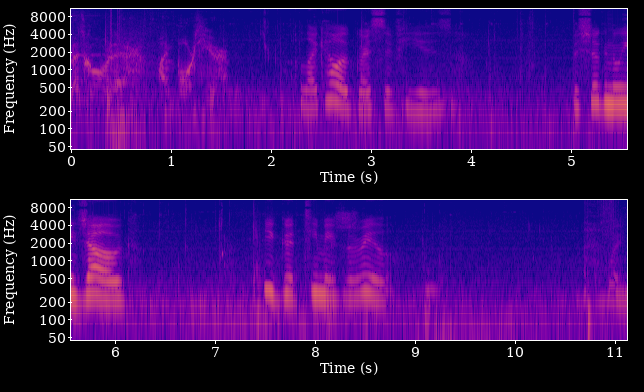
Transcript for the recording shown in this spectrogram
Let's go over there. I'm bored here. I like how aggressive he is. Bashug nui jog. He a good teammate Yes. for real. Wait.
